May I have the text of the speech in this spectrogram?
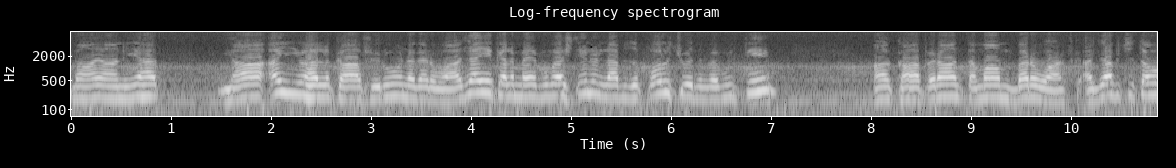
معایانیت یا ایوہ الکافرون، اگر واجہ یہ کلمہ بگشتین لفظ قول چود مبوتی آ کافران تمام بروارد عجب چطو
